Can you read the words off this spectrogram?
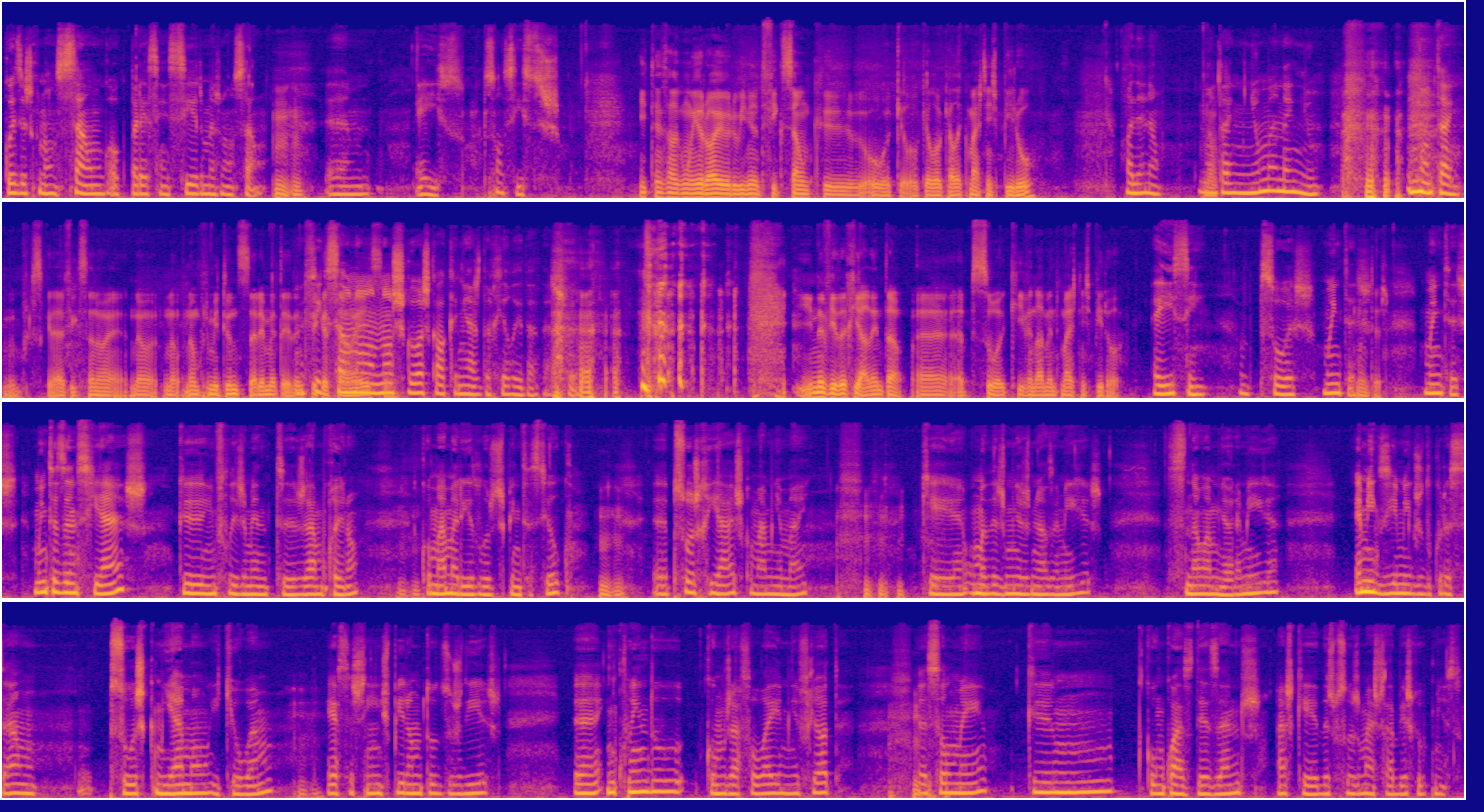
coisas que não são ou que parecem ser, mas não são. Uhum. Um, é isso. Okay. Sonsices. E tens algum herói ou heroína de ficção que, ou aquele, ou aquele ou aquela que mais te inspirou? Olha, não. Não, não tenho nenhuma nem nenhum. não tenho. Porque se calhar a ficção não, é, não, não, não permitiu necessariamente a identificação. A ficção não, é não chegou aos calcanhares da realidade, acho E na vida real, então, a pessoa que eventualmente mais te inspirou? Aí sim, pessoas, muitas. Muitas. Muitas, muitas anciãs que infelizmente já morreram, uhum. como a Maria de Lourdes Pintacilco. Uhum. Uh, pessoas reais, como a minha mãe, que é uma das minhas melhores amigas se não a melhor amiga, amigos e amigos do coração, pessoas que me amam e que eu amo. Uhum. Essas sim inspiram-me todos os dias, uh, incluindo, como já falei, a minha filhota, a Salomé, que hum, com quase 10 anos acho que é das pessoas mais sábias que eu conheço.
